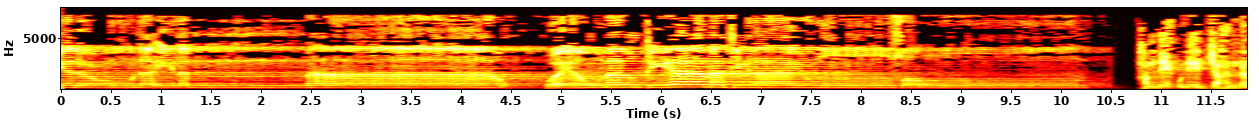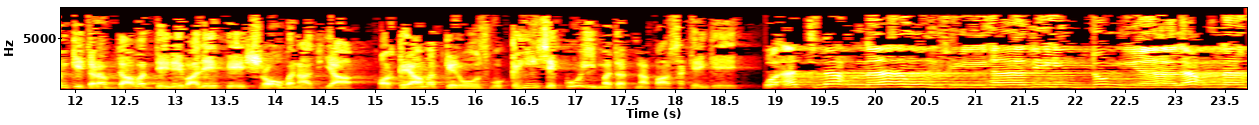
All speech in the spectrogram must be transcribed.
يَدْعُونَ إِلَى النَّارِ۔ وَيَوْمَ الْقِيَامَةِ لَا يُنصَرُونَ ہم نے انہیں جہنم کی طرف دعوت دینے والے پیش رو بنا دیا اور قیامت کے روز وہ کہیں سے کوئی مدد نہ پا سکیں گے۔ وَأَتْبَعْنَاهُمْ فِي هَذِهِ الدُّنْيَا لَعْنَةً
